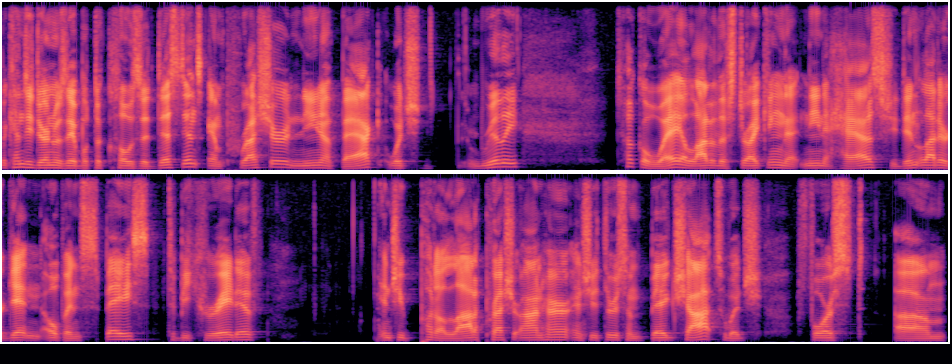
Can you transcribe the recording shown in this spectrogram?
Mackenzie Dern was able to close the distance and pressure Nina back, which really took away a lot of the striking that Nina has. She didn't let her get in open space to be creative and she put a lot of pressure on her and she threw some big shots which forced um,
